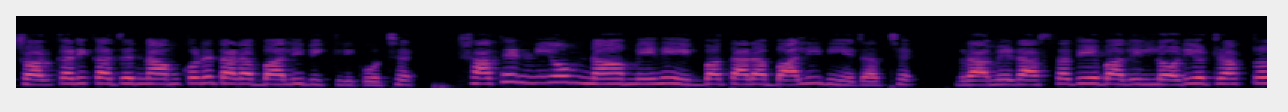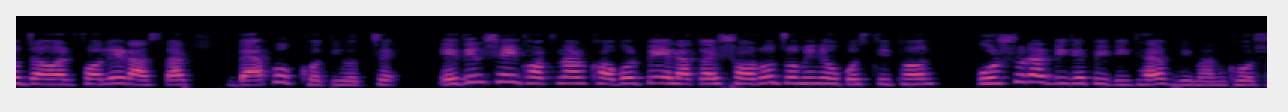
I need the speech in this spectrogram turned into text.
সরকারি কাজের নাম করে তারা বালি বিক্রি করছে। সাথের নিয়ম না মেনে বা তারা বালি নিয়ে যাচ্ছে। গ্রামের রাস্তা দিয়ে বালির লরি ও ট্রাক্টর যাওয়ার ফলে রাস্তার ব্যাপক ক্ষতি হচ্ছে। এদিন সেই ঘটনার খবর পেয়ে এলাকায় সরজমিনে উপস্থিত হন পরশুরার বিজেপি বিধায়ক বিমান ঘোষ।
